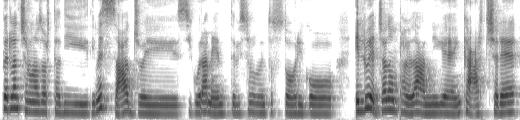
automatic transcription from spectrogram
per lanciare una sorta di, di messaggio e sicuramente, visto il momento storico, e lui è già da un paio d'anni che è in carcere,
